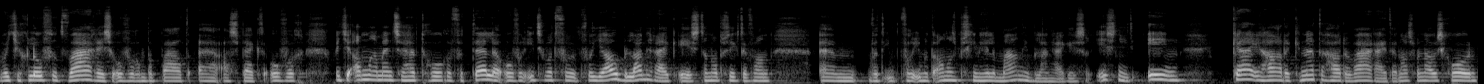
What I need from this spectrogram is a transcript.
wat je gelooft dat waar is over een bepaald uh, aspect. Over wat je andere mensen hebt horen vertellen. Over iets wat voor, voor jou belangrijk is. Ten opzichte van um, wat voor iemand anders misschien helemaal niet belangrijk is. Er is niet één keiharde, knetterharde waarheid. En als we nou eens gewoon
